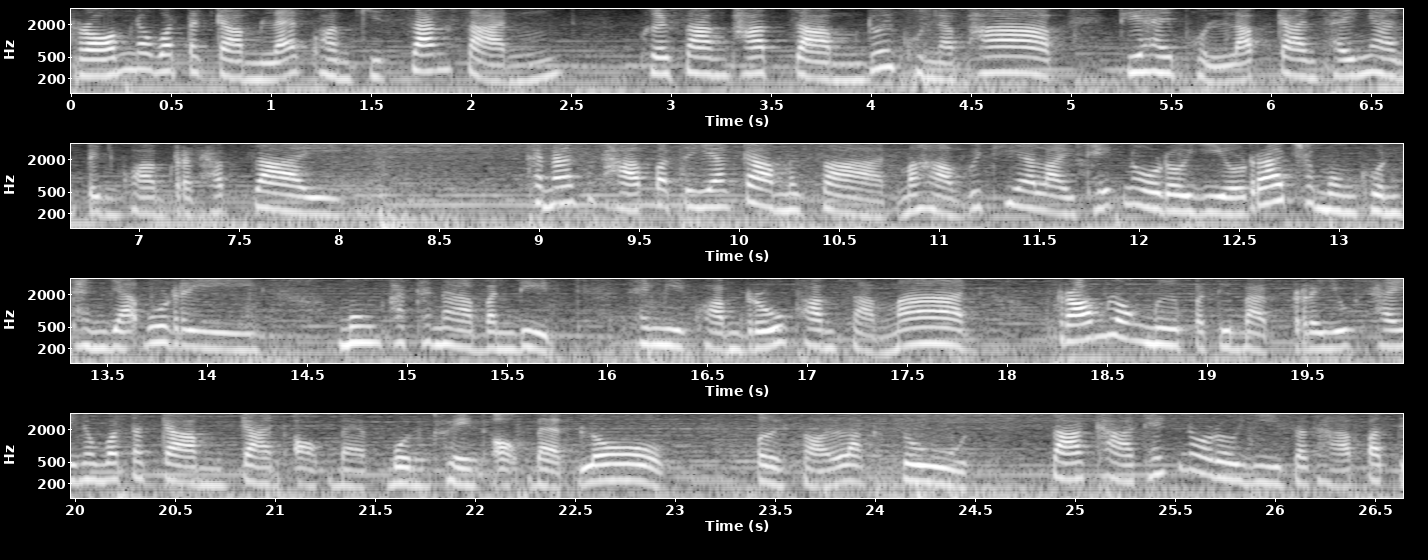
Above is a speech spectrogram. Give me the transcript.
พร้อมนวัตกรรมและความคิดสร้างสรรค์ เพื่อสร้างภาพจำด้วยคุณภาพ ที่ให้ผลลัพธ์การใช้งานเป็นความประทับใจคณะสถาปัตยกรรมศาสตร์ มหาวิทยาลัยเทคโนโลยีราชมงคลธัญบุรี มุ่งพัฒนาบัณฑิต ให้มีความรู้ความสามารถ พร้อมลงมือปฏิบัติประยุกต์ใช้นวัตกรรม การออกแบบบนเทรนออกแบบโลก เปิดสอนหลักสูตร สาขาเทคโนโลยีสถาปัต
